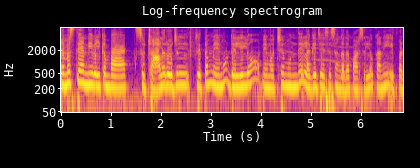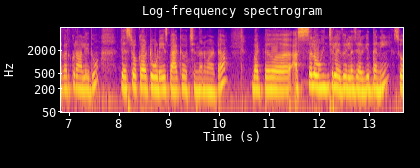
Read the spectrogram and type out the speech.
నమస్తే అండి వెల్కమ్ బ్యాక్. సో చాలా రోజుల క్రితం మేము ఢిల్లీలో మేము వచ్చే ముందే లగేజ్ చేసేసాం కదా పార్సెల్లో కానీ ఇప్పటి వరకు రాలేదు. జస్ట్ ఒక టూ డేస్ బ్యాకే వచ్చిందనమాట. బట్ అస్సలు ఊహించలేదు ఇలా జరిగిద్దని. సో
